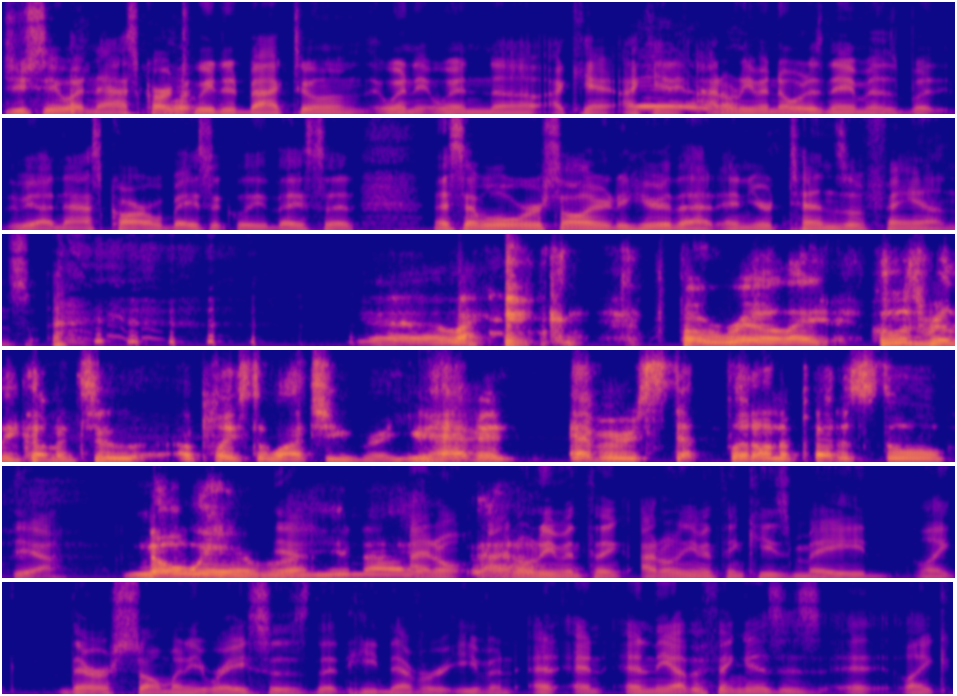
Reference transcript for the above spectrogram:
Do you see what NASCAR tweeted back to him when it, when uh, I can't I can't I don't even know what his name is, but yeah, NASCAR basically they said they said, well, we're sorry to hear that, and you're tens of fans. yeah, like for real. Like, who's really coming to a place to watch you, bro? You Exactly. haven't ever stepped foot on a pedestal yeah. nowhere, bro. Yeah. You're not. I don't I don't even think I don't even think he's made like there are so many races that he never even and and, and the other thing is is uh, like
